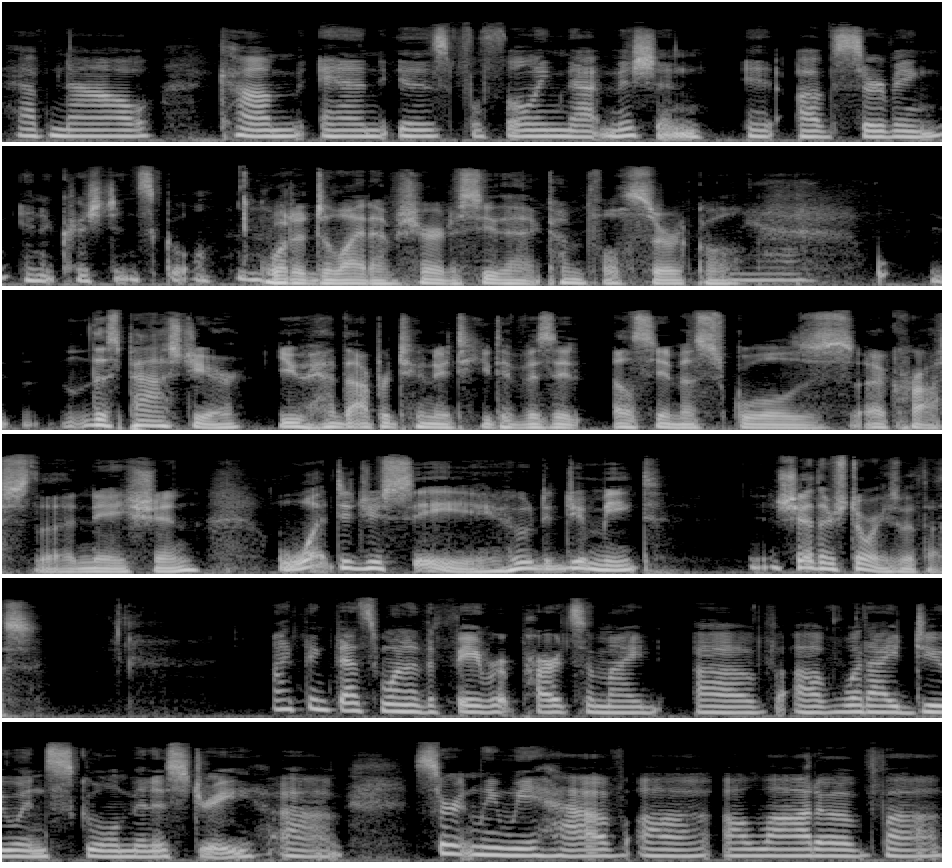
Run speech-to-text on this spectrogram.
have now come and is fulfilling that mission of serving in a Christian school. What a delight, I'm sure, to see that come full circle. Yeah. This past year, you had the opportunity to visit LCMS schools across the nation. What did you see? Who did you meet? Share their stories with us. I think that's one of the favorite parts of my of of what I do in school ministry. Uh, certainly, we have uh, a lot of uh,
